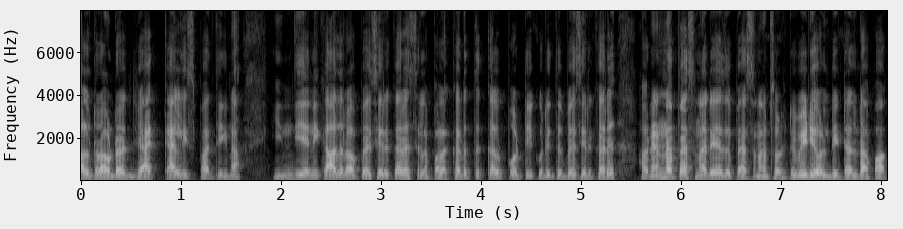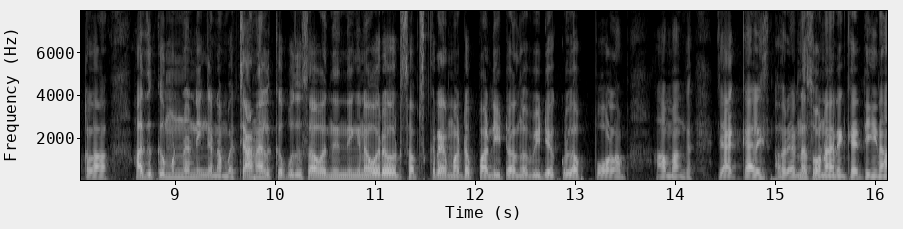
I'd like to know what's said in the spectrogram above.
ஆல்ரவுண்டர் ஜாக் கேலிஸ் பார்த்தீங்கன்னா இந்திய அணிக்கு ஆதரவாக பேசியிருக்காரு. சில பல கருத்துக்கள் போட்டி குறித்து பேசியிருக்காரு. அவர் என்ன பேசினார் ஏது பேசினார் சொல்லிட்டு வீடியோவில் டீட்டெயில்டாக பார்க்கலாம். அதுக்கு முன்னே நீங்கள் நம்ம சேனலுக்கு புதுசாக வந்திருந்தீங்கன்னா ஒரே ஒரு சப்ஸ்கிரைப் மட்டும் பண்ணிட்டு வாங்க வீடியோக்குள்ளே போகலாம் ஆமாங்க ஜாக் கேலிஸ் அவர் என்ன சொன்னாருன்னு கேட்டிங்கன்னா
